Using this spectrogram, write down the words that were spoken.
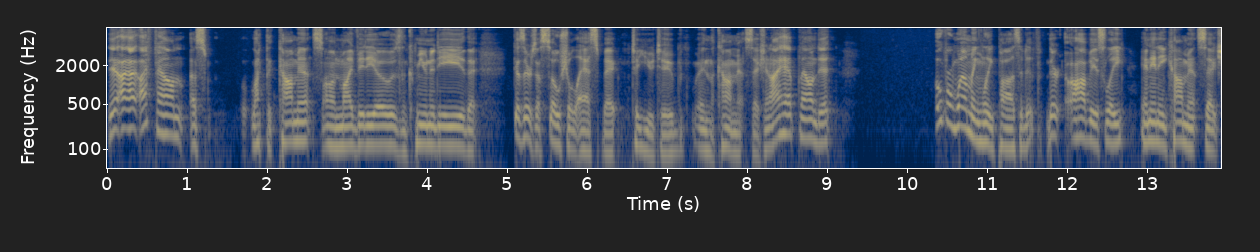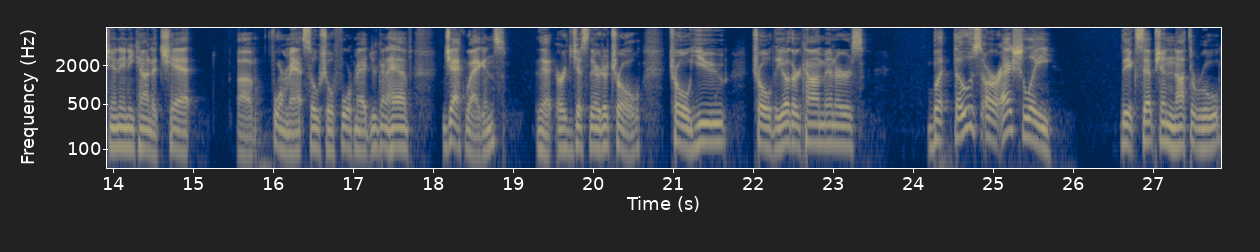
Yeah, I, I found a, s- like the comments on my videos and community that because there's a social aspect to YouTube in the comment section. I have found it overwhelmingly positive. They're obviously in any comment section, any kind of chat uh, format, social format, you're going to have jackwagons that are just there to troll, troll you, troll the other commenters. But those are actually the exception, not the rule.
